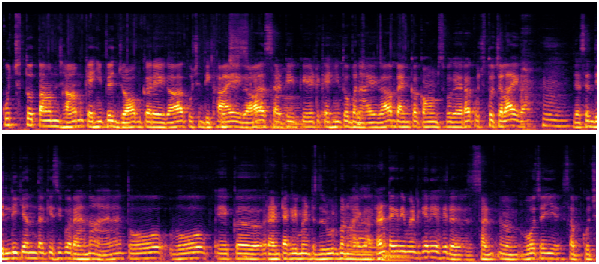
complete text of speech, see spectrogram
कुछ तो ताम झाम कहीं पे जॉब करेगा कुछ दिखाएगा सर्टिफिकेट कहीं तो बनाएगा बैंक अकाउंट्स वगैरह कुछ तो चलाएगा। हम्म, जैसे दिल्ली के अंदर किसी को रहना है तो वो एक रेंट एग्रीमेंट ज़रूर बनवाएगा। रेंट एग्रीमेंट के लिए फिर वो चाहिए सब कुछ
